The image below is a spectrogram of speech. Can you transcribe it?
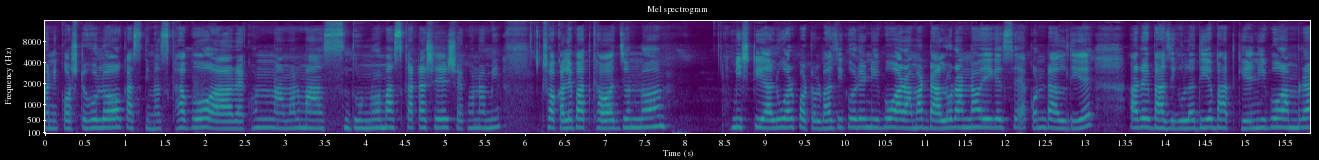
মানে কষ্ট হলো, কাসকি মাছ খাব। আর এখন আমার মাছ, দুনো মাছ কাটা শেষ। এখন আমি সকালে ভাত খাওয়ার জন্য মিষ্টি আলু আর পটল ভাজি করে নিব। আর আমার ডালও রান্না হয়ে গেছে। এখন ডাল দিয়ে আর এই ভাজিগুলা দিয়ে ভাত খেয়ে নিব আমরা।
